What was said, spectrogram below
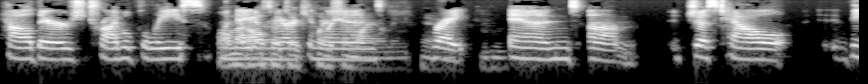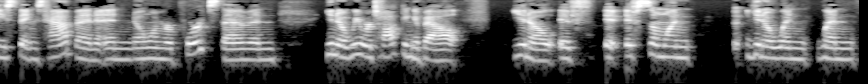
how there's tribal police on Well, Native American land, Yeah. right? Mhm. And um, just how these things happen and no one reports them. And you know, we were talking about you know if if, if someone you know when when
